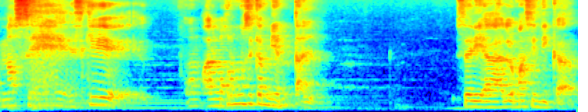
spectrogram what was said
no sé, es que a lo mejor música ambiental sería lo más indicado.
